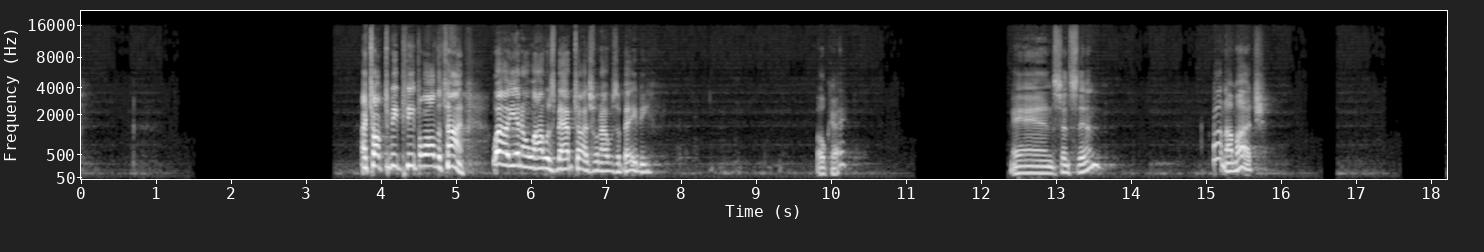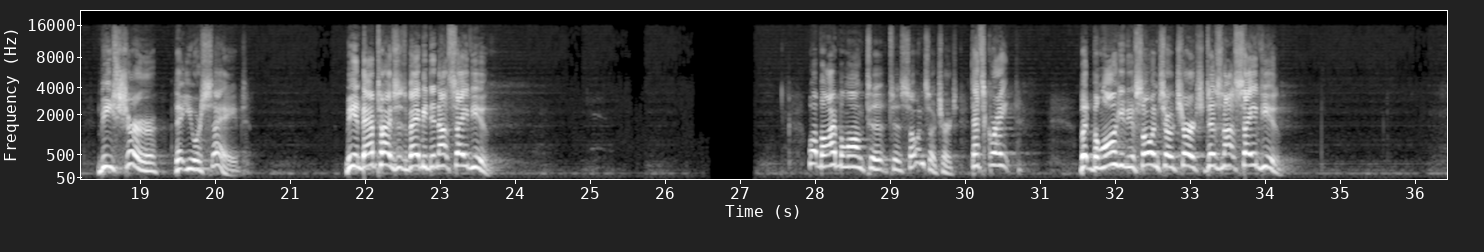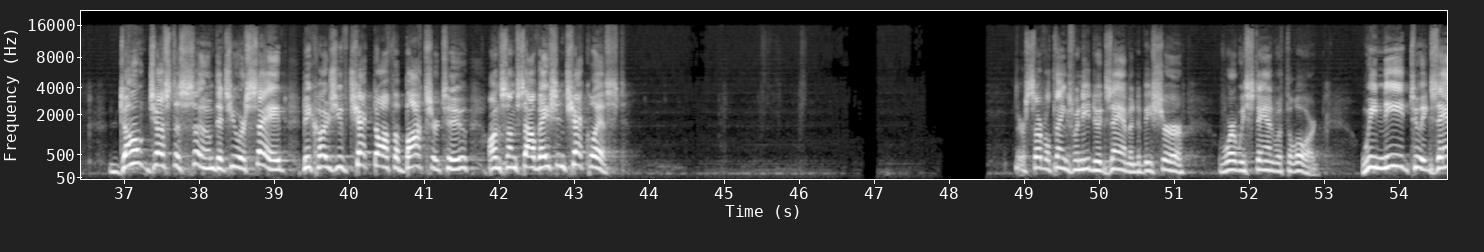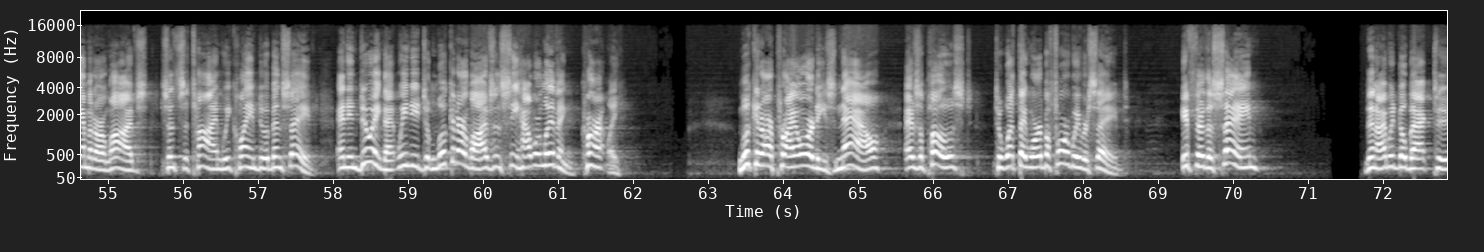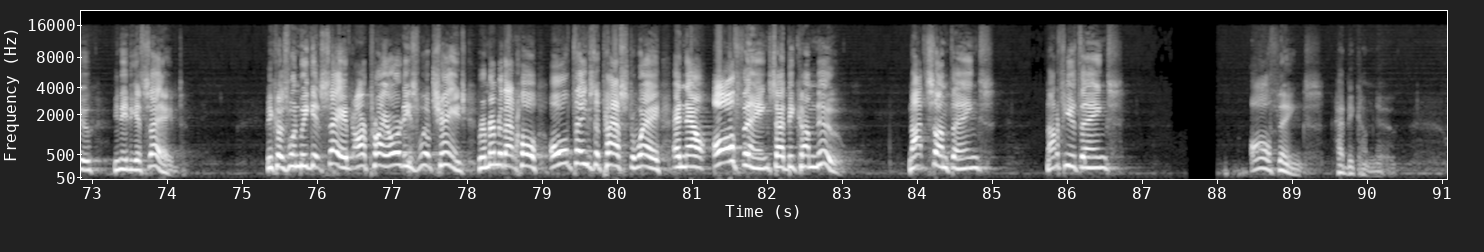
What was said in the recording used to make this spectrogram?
I talk to people all the time. Well, you know, I was baptized when I was a baby. Okay. And since then? Well, not much. Be sure that you are saved. Being baptized as a baby did not save you. Well, but I belong to, to so and so church. That's great. But belonging to so and so church does not save you. Don't just assume that you are saved because you've checked off a box or two on some salvation checklist. There are several things we need to examine to be sure of where we stand with the Lord. We need to examine our lives since the time we claim to have been saved. And in doing that, we need to look at our lives and see how we're living currently. Look at our priorities now as opposed to what they were before we were saved. If they're the same, then I would go back to you need to get saved. Because when we get saved, our priorities will change. Remember that whole old things that passed away, and now all things have become new. Not some things, not a few things. All things have become new.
